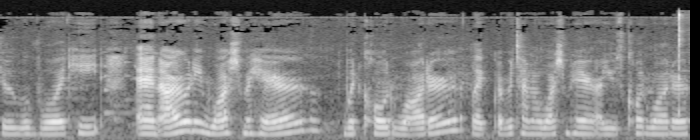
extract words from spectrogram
to avoid heat. And i already washed my hair with cold water. Like every time i wash my hair i use cold water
